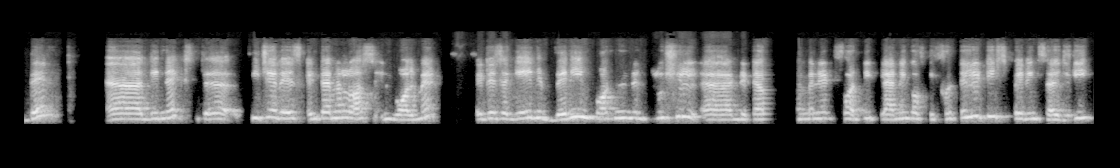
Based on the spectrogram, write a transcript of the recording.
Then uh, the next uh, feature is internal os involvement. It is again a very important and crucial uh, determinant for the planning of the fertility sparing surgery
